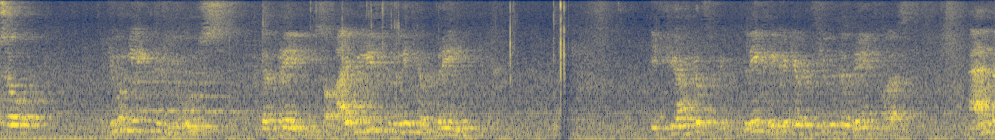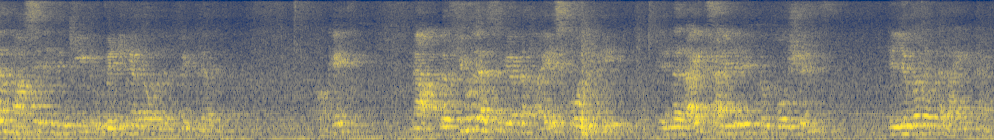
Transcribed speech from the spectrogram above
So you need to use the brain. So I believe fueling the brain. If you have to play cricket, you have to fuel the brain first, and the muscle is the key to winning at the Olympic level. Okay. Now the fuel has to be of the highest quality in the right scientific proportions, delivered at the right time.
